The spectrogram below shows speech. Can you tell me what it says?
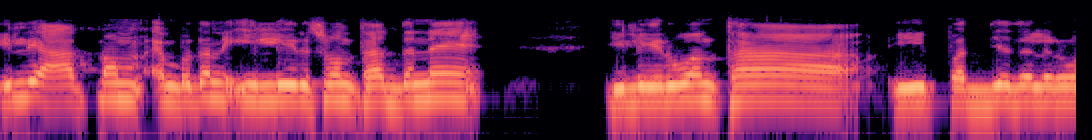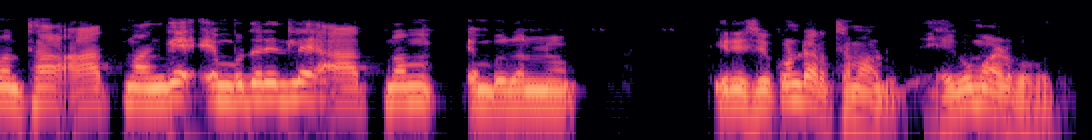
ಇಲ್ಲಿ ಆತ್ಮಂ ಎಂಬುದನ್ನು ಇಲ್ಲಿ ಇರಿಸುವಂತಹದ್ದನ್ನೇ, ಇಲ್ಲಿ ಇರುವಂತಹ ಈ ಪದ್ಯದಲ್ಲಿರುವಂತಹ ಆತ್ಮಂಗೆ ಎಂಬುದರಿಂದಲೇ ಆತ್ಮಂ ಎಂಬುದನ್ನು ಇರಿಸಿಕೊಂಡು ಅರ್ಥ ಮಾಡುವುದು. ಹೇಗೂ ಮಾಡಬಹುದು?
